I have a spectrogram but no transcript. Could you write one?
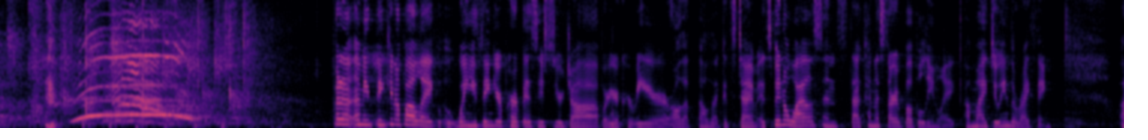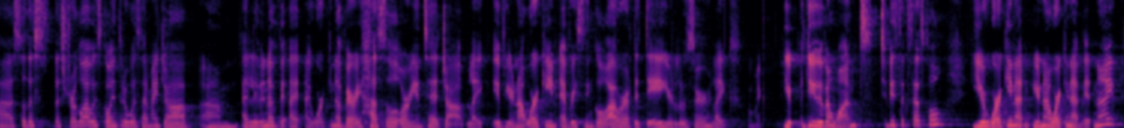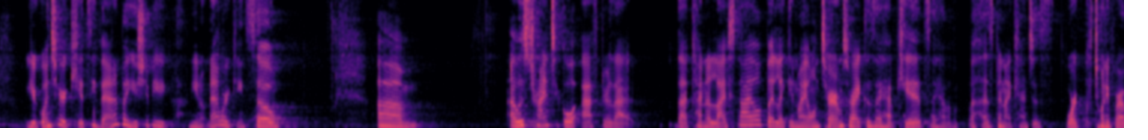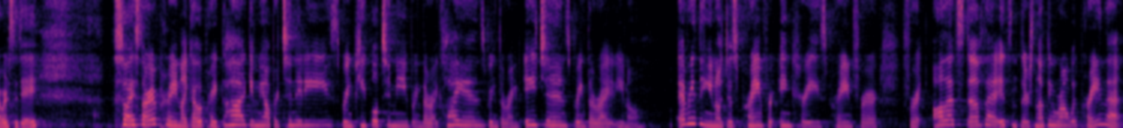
but uh, I mean, thinking about like when you think your purpose is your job or your career, all that, all that good stuff. It's been a while since that kind of started bubbling. Like, am I doing the right thing? Uh, so the, the struggle I was going through was at my job. Um, I live in a, I, I work in a very hustle-oriented job. Like if you're not working every single hour of the day, you're a loser. Like oh my god, you, do you even want to be successful? You're working at, you're not working at midnight. You're going to your kid's event, but you should be, you know, networking. So, um, I was trying to go after that that kind of lifestyle, but like in my own terms, right? Because I have kids, I have a husband, I can't just work 24 hours a day. So I started praying, like I would pray, God, give me opportunities, bring people to me, bring the right clients, bring the right agents, bring the right, you know, everything, you know, just praying for increase, praying for for all that stuff that it's there's nothing wrong with praying that,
